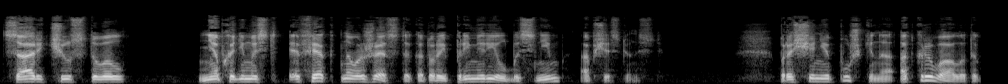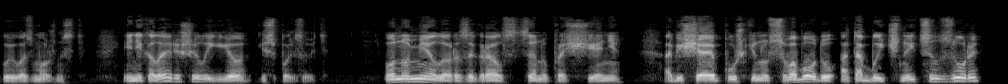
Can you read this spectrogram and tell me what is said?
царь чувствовал необходимость эффектного жеста, который примирил бы с ним общественность. Прощение Пушкина открывало такую возможность, и Николай решил ее использовать. Он умело разыграл сцену прощения, обещая Пушкину свободу от обычной цензуры,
